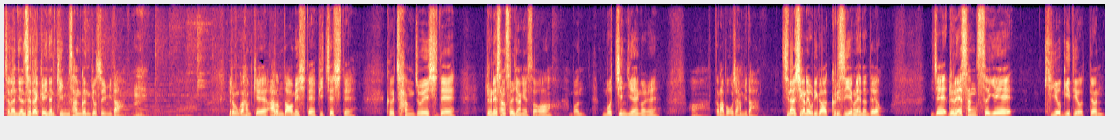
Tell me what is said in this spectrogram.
저는 연세대학교에 있는 김상근 교수입니다. 여러분과 함께 아름다움의 시대, 빛의 시대, 그 창조의 시대, 르네상스를 향해서 한번 멋진 여행을 어, 떠나보고자 합니다. 지난 시간에 우리가 그리스 여행을 했는데요. 이제 르네상스의 기억이 되었던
